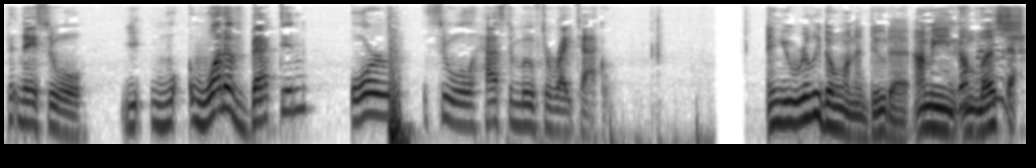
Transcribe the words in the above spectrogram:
Penei Sewell, you, one of Becton or Sewell has to move to right tackle. And you really don't want to do that. I mean, unless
